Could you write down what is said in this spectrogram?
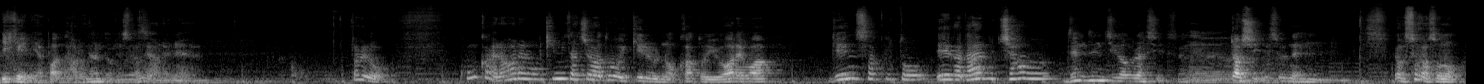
意見にやっぱなるんですかね。あれね。だけど今回のあれの「君たちはどう生きるのか」というあれは原作と映画だいぶちゃう。全然違うらしいですよね、らしいですよね、うん。だからその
